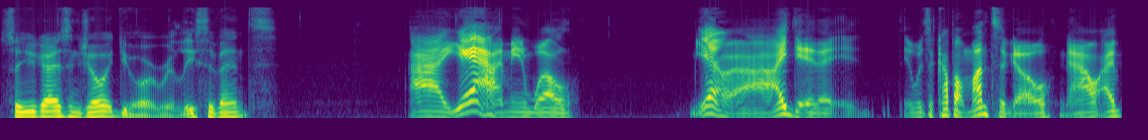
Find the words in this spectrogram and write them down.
So, you guys enjoyed your release events? Uh, yeah. I mean, well, yeah, I did. It, it was a couple months ago. Now I've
